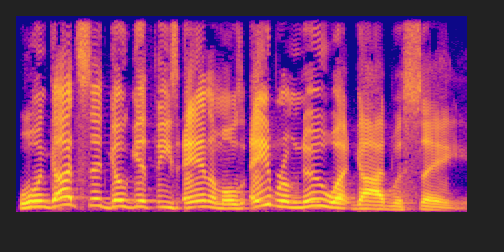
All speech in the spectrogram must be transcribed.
Well, when God said, Go get these animals, Abram knew what God was saying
